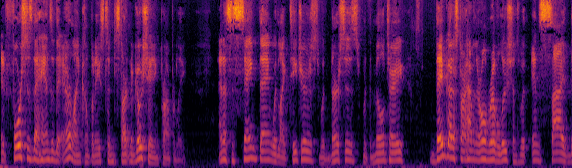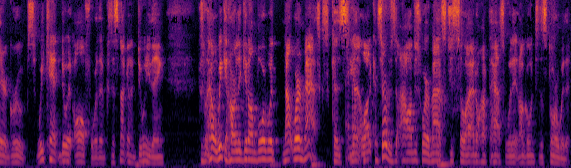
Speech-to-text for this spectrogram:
It forces the hands of the airline companies to start negotiating properly. And it's the same thing with like teachers, with nurses, with the military they've got to start having their own revolutions with inside their groups. We can't do it all for them because it's not going to do anything. Because hell, we can hardly get on board with not wearing masks because you got a lot of conservatives. I'll just wear a mask just so I don't have to hassle with it, and I'll go into the store with it.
